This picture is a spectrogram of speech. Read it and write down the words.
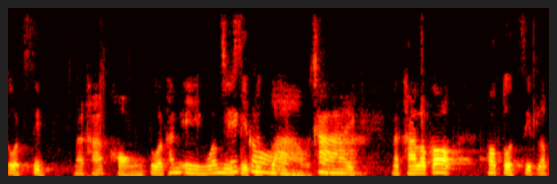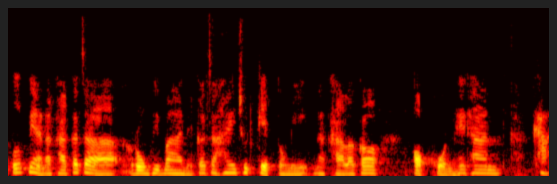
ตรวจสิทธิ์นะคะของตัวท่านเองว่ามีเช็คสิทธิ์หรือเปล่าก่อนใช่ค่ะนะคะแล้วก็พอตรวจสิทธิ์แล้วปุ๊บเนี่ยนะคะก็จะโรงพยาบาลเนี่ยก็จะให้ชุดเก็บตรงนี้นะคะ แล้วก็ออกผลให้ท่านค่ะค่ะ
